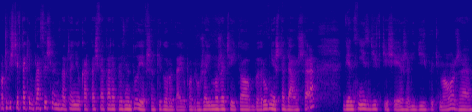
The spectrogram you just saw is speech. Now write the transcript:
Oczywiście w takim klasycznym znaczeniu karta świata reprezentuje wszelkiego rodzaju podróże i możecie i to również te dalsze, więc nie zdziwcie się, jeżeli dziś być może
